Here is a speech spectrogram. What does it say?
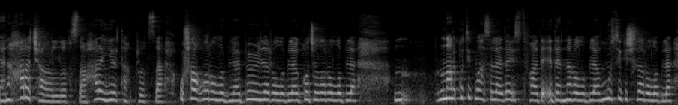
Yəni hara çağırılırıqsa, hara yer tapırıqsa, uşaqlar ola bilər, böyüklər ola bilər, qocalar ola bilər, narkotik vasitələrdən istifadə edənlər ola bilər, musiqiçilər ola bilər.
